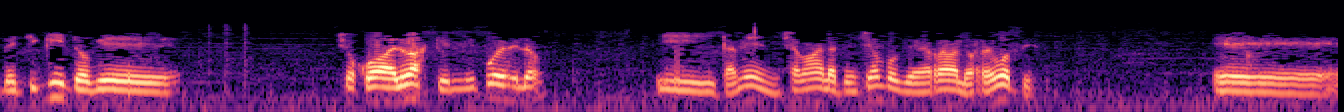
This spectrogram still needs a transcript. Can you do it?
de chiquito que yo jugaba al básquet en mi pueblo y también llamaba la atención porque agarraba los rebotes. Eh,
